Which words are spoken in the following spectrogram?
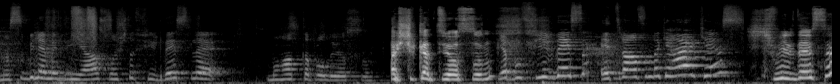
nasıl bilemedin ya? Sonuçta Firdevs'le muhatap oluyorsun. Aşık atıyorsun. Ya bu Firdevs etrafındaki herkes Firdevs'in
